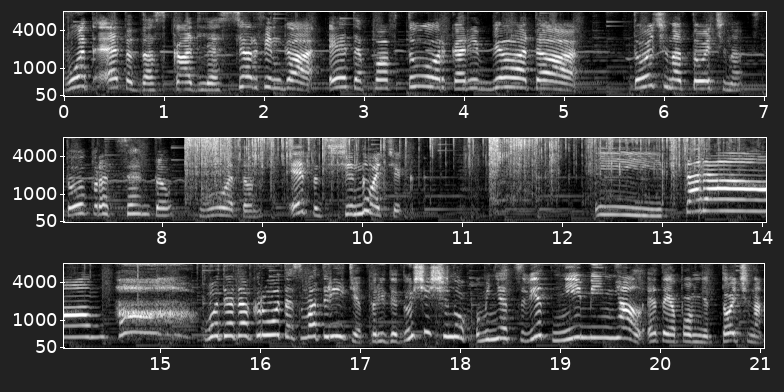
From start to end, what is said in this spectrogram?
вот эта доска для серфинга. Это повторка, ребята. Точно, точно, сто процентов. Вот он, этот щеночек. И тарам! Вот это круто, смотрите, предыдущий щенок у меня цвет не менял, это я помню точно.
